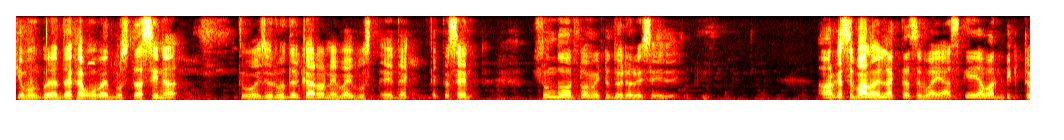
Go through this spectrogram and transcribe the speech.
কেমন করে দেখাবো ভাই বুঝতেছি না। তো ওই যে রোদের কারণে ভাই বুঝতে দেখতেছেন? সুন্দর টমেটো ধরে রয়েছে এই যে। আমার কাছে ভালোই লাগতেছে ভাই। আজকে আবার একটু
